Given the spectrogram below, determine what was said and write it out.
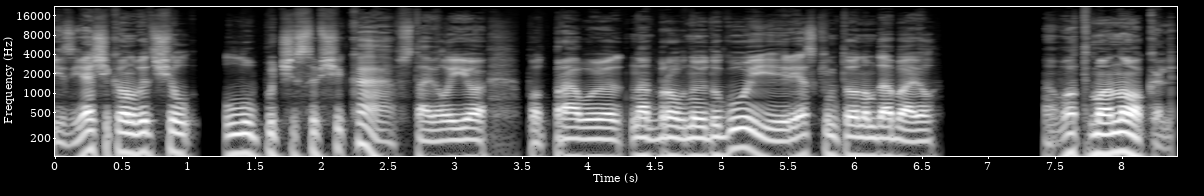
Из ящика он вытащил лупу часовщика, вставил ее под правую надбровную дугу и резким тоном добавил. «Вот монокль».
